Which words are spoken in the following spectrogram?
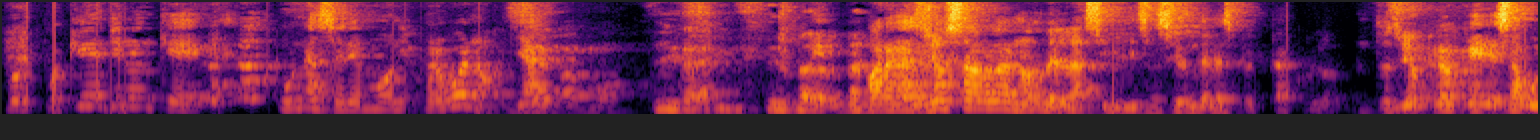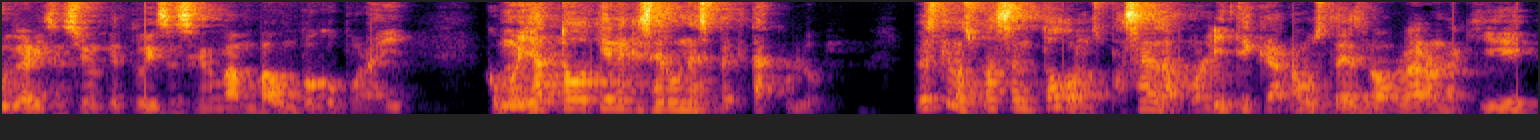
¿Por, qué tienen que una ceremonia? Pero bueno, ya eh, Vargas Llosa habla, ¿no? De la civilización del espectáculo. Entonces yo creo que esa vulgarización que tú dices, Germán, va un poco por ahí. Como ya todo tiene que ser un espectáculo. Pero es que nos pasa en todo, nos pasa en la política, ¿no? Ustedes lo hablaron aquí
